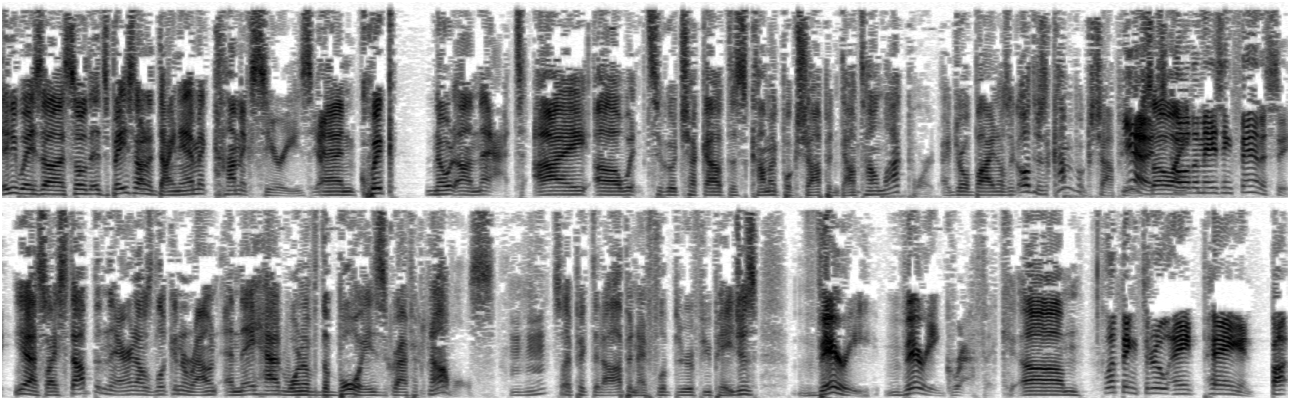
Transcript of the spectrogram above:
Anyways, uh, so it's based on a Dynamite comic series, Yep. and quick note on that. I uh, went to go check out this comic book shop in downtown Lockport. I drove by and I was like, "Oh, there's a comic book shop here." Yeah, it's so I, called Amazing Fantasy. yeah, so I stopped in there and I was looking around, and they had one of the boys' graphic novels. Mm-hmm. So I picked it up and I flipped through a few pages. Very, very graphic. Um, Flipping through ain't paying. But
